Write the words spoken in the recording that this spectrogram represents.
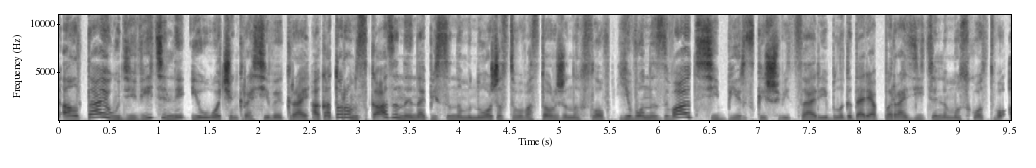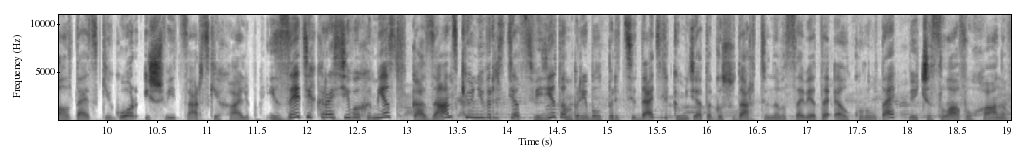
Алтай – удивительный и очень красивый край, о котором сказано и написано множество восторженных слов. Его называют Сибирской Швейцарией благодаря поразительному сходству Алтайских гор и швейцарских Альп. Из этих красивых мест в Казанский университет с визитом прибыл председатель Комитета Государственного совета Эл-Курултай Вячеслав Уханов.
